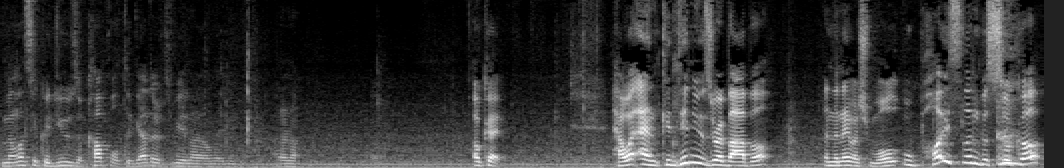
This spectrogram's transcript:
I mean, unless you could use a couple together to be an oil, maybe. I don't know. Okay. How and continues Rababa in the name of Shmuel, upoislin b'sukkah,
